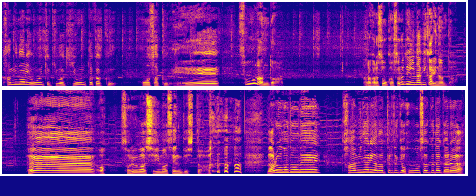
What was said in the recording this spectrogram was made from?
雷多い時は気温高く豊作。へえ、そうなんだ。あ、だからそうか、それで稲光なんだ。へえ、あ、それは知りませんでした。なるほどね。雷が鳴ってる時は豊作だから、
